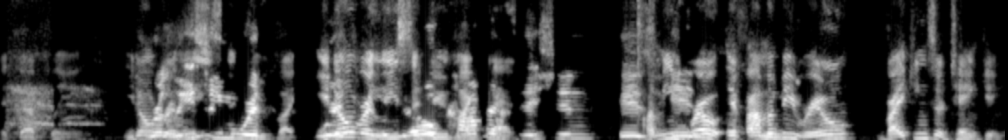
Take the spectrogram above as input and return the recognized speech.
It definitely is. You don't Releasing release a with- like you With don't release no a dude like that. compensation is. I mean, bro, if I'm gonna be real, Vikings are tanking.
